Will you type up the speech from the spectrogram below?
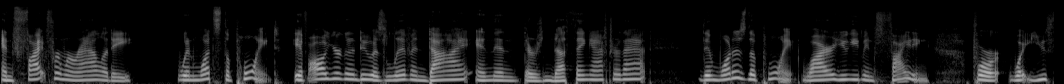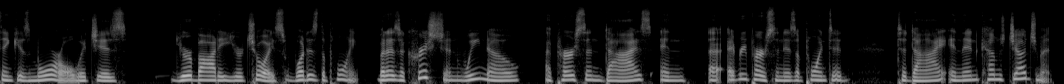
and fight for morality when what's the point? If all you're going to do is live and die and then there's nothing after that, then what is the point? Why are you even fighting for what you think is moral, which is your body, your choice? What is the point? But as a Christian, we know a person dies and uh, every person is appointed to die and then comes judgment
